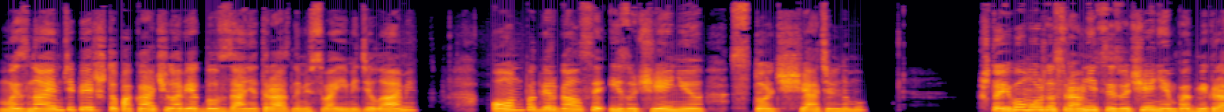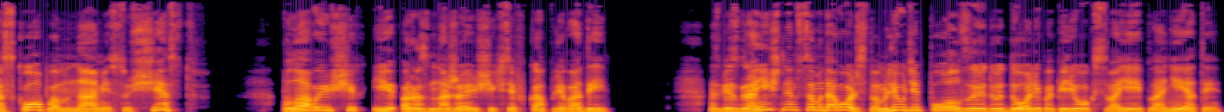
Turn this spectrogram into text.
«Мы знаем теперь, что пока человек был занят разными своими делами, он подвергался изучению столь тщательному, что его можно сравнить с изучением под микроскопом нами существ, плавающих и размножающихся в капле воды. С безграничным самодовольством люди ползают вдоль и поперек своей планеты,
